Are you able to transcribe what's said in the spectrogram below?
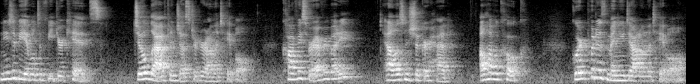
You Need to be able to feed your kids. Joe laughed and gestured around the table. Coffees for everybody? Allison shook her head. I'll have a Coke. Gord put his menu down on the table.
